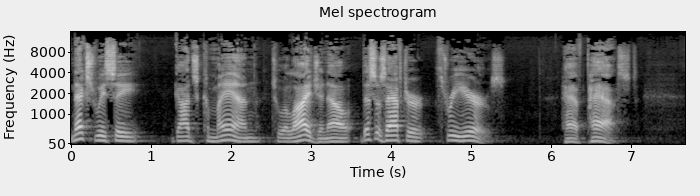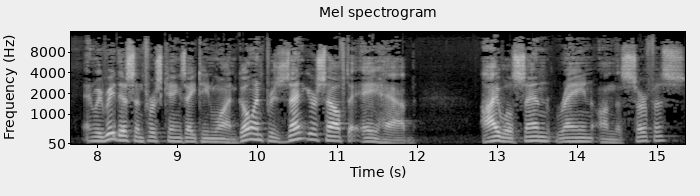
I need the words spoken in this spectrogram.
Next, we see God's command to Elijah. Now, this is after three years have passed. And we read this in 1 Kings 18:1. Go and present yourself to Ahab. I will send rain on the surface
